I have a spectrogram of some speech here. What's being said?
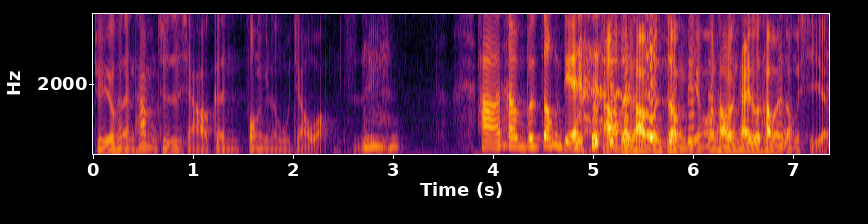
就有可能他们就是想要跟风云人物交往之类的。好，他们不是重点。好，对，他们不是重点。我们讨论太多他们的东西了。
